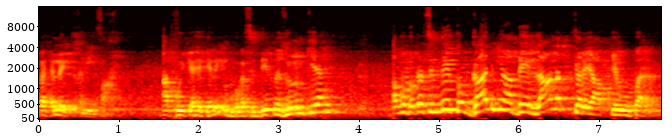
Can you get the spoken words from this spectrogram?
पहले खलीफा है। अब कोई कहे कि नहीं, अबू बकर सिद्दीक ने जुल्म किया है? अबू बकर सिद्दीक को गालियाँ दे, लानत करे आपके ऊपर।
